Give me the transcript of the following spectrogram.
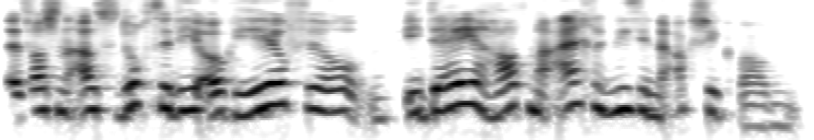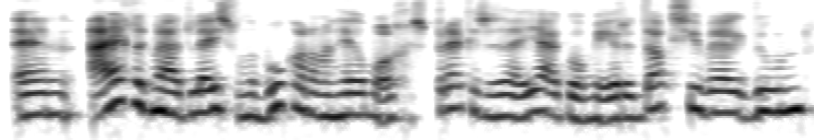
Het was een oudste dochter die ook heel veel ideeën had, maar eigenlijk niet in de actie kwam. En eigenlijk na het lezen van het boek hadden we een heel mooi gesprek. En ze zei, ja, ik wil meer redactiewerk doen.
